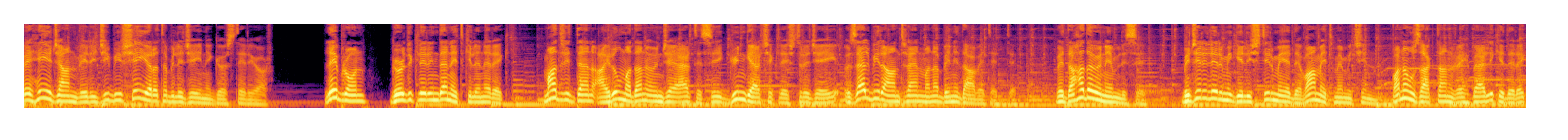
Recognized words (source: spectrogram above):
ve heyecan verici bir şey yaratabileceğini gösteriyor. LeBron, gördüklerinden etkilenerek Madrid'den ayrılmadan önce ertesi gün gerçekleştireceği özel bir antrenmana beni davet etti. Ve daha da önemlisi, becerilerimi geliştirmeye devam etmem için bana uzaktan rehberlik ederek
